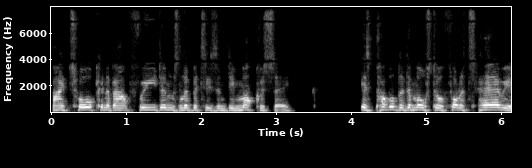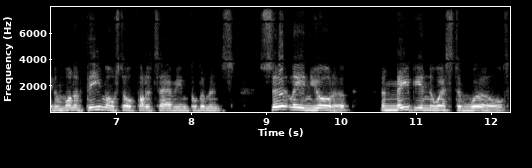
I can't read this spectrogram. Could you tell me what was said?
by talking about freedoms, liberties, and democracy is probably the most authoritarian and one of the most authoritarian governments, certainly in Europe and maybe in the Western world.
